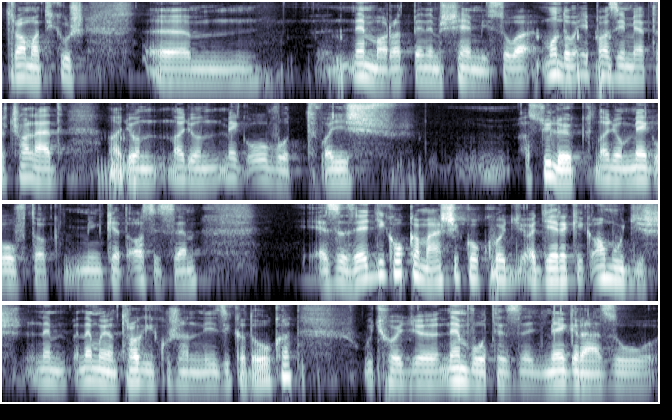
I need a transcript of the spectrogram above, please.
Traumatikus um, nem maradt bennem semmi. Szóval mondom, épp azért, mert a család nagyon, nagyon megóvott, vagyis a szülők nagyon megóvtak minket, azt hiszem, ez az egyik ok, a másik ok, hogy a gyerekek amúgy is nem, nem olyan tragikusan nézik a dolgokat, úgyhogy nem volt ez egy megrázó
